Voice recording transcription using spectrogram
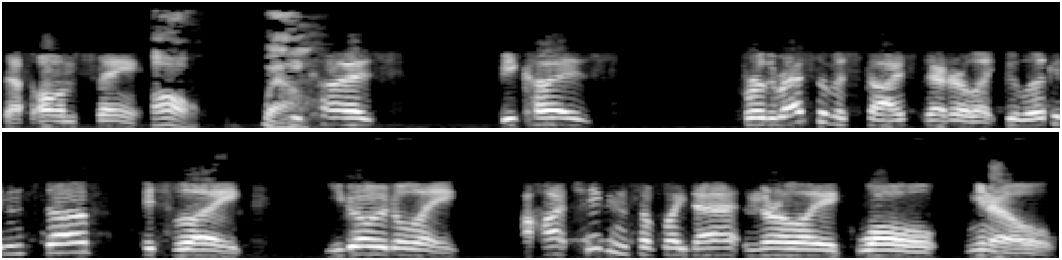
That's all I'm saying. Oh, well. Because because for the rest of us guys that are like good looking and stuff, it's like you go to like a hot chick and stuff like that, and they're like, well, you know,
